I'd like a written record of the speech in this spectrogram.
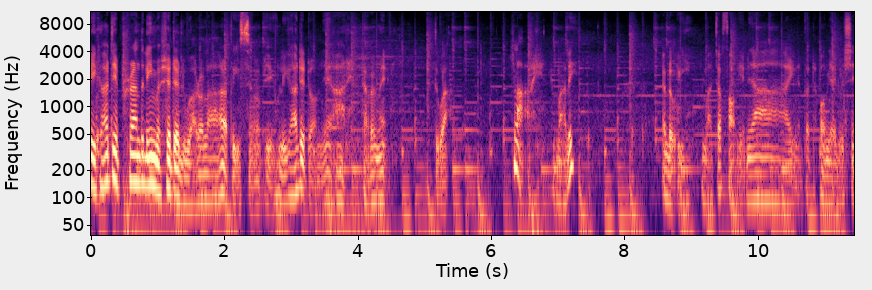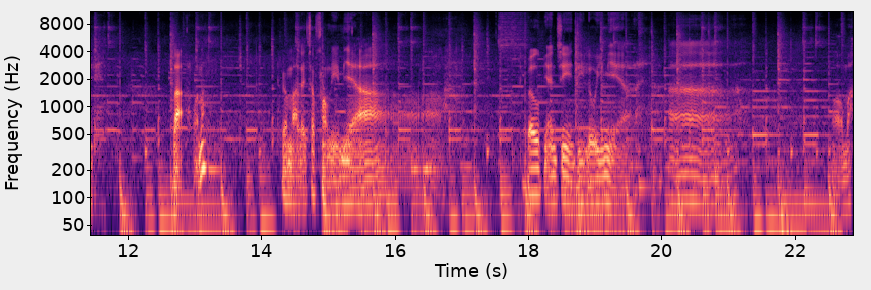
လေကားတက် friendly မဖြစ်တဲ့လူကတော့လာတော့သိအဆင်မပြေဘူးလေကားတက်တော့မြင်အားတယ်ဒါပေမဲ့သူကလှတယ်ဒီမှာလေအဲ့လိုကြီးဒီမှာချက်ဆောင်ကြီးအများကြီးနဲ့တပုံရိုက်လို့ရှရင်လှတာပါနော်ဒီမှာလည်းချက်ဆောင်ကြီးအများဘယ်ကိုပြန်ကြည့်ရင်ဒီလိုကြီးမြင်ရတယ်အာဟောမှာ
